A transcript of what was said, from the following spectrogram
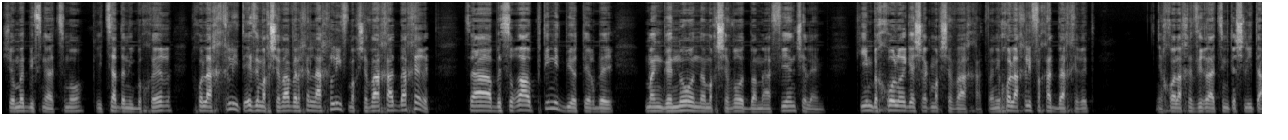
שעומד בפני עצמו, כיצד אני בוחר, יכול להחליט איזה מחשבה ולכן להחליף מחשבה אחת באחרת. זו הבשורה האופטימית ביותר במנגנון המחשבות, במאפיין שלהם. כי אם בכל רגע יש רק מחשבה אחת, ואני יכול להחליף אחת באחרת, אני יכול להחזיר לעצמי את השליטה.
